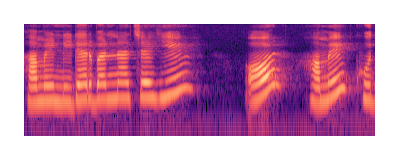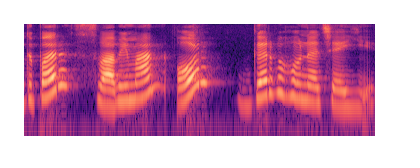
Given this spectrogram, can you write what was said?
हमें निडर बनना चाहिए और हमें खुद पर स्वाभिमान और गर्व होना चाहिए।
